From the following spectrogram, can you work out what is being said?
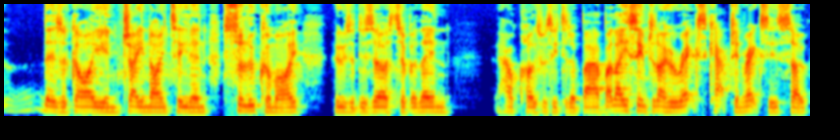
there's a guy in J19 and Saleucami who's a deserter, but then how close was he to the bad? But they seem to know who Rex, Captain Rex is. So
